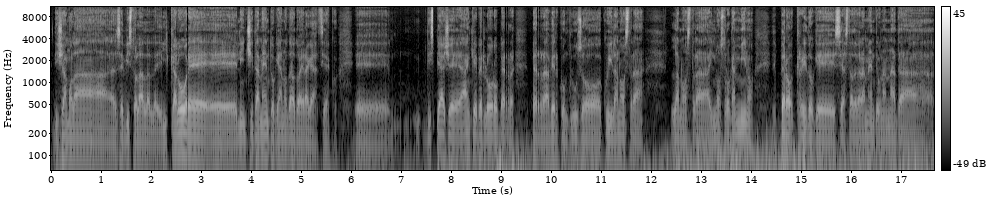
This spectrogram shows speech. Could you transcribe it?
diciamo la, si è visto la, il calore e l'incitamento che hanno dato ai ragazzi. Ecco. Eh, dispiace anche per loro per, per aver concluso qui la nostra nostra, il nostro cammino, però credo che sia stata veramente un'annata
